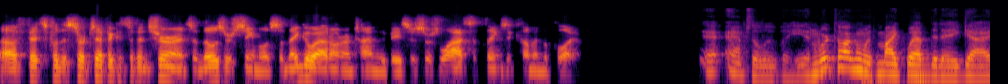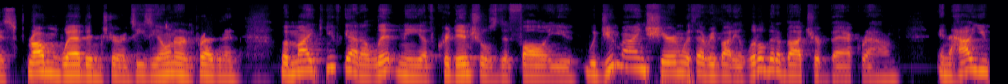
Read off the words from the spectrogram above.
uh, fits for the certificates of insurance, and those are seamless and they go out on a timely basis. There's lots of things that come into play. Absolutely. And we're talking with Mike Webb today, guys, from Webb Insurance. He's the owner and president. But, Mike, you've got a litany of credentials that follow you. Would you mind sharing with everybody a little bit about your background and how you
